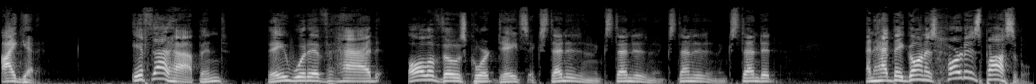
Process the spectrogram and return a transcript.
I get it. If that happened, they would have had all of those court dates extended and extended and extended and extended. And had they gone as hard as possible,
